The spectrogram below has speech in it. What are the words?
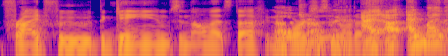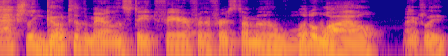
fried food, the games, and all that stuff. You know, Oh, horses or whatever. I, I I might actually go to the Maryland State Fair for the first time in a little while. Actually,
